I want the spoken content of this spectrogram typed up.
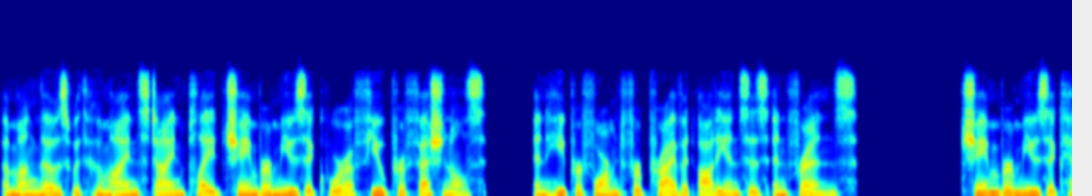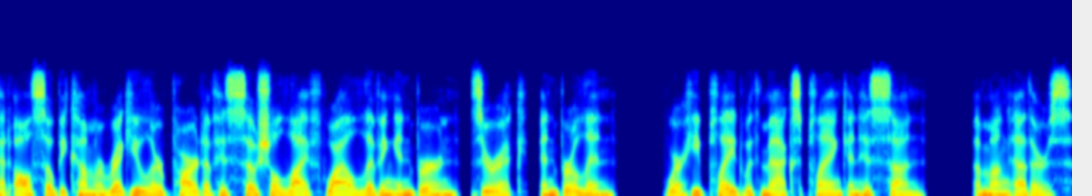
among those with whom Einstein played chamber music were a few professionals, and he performed for private audiences and friends. Chamber music had also become a regular part of his social life while living in Bern, Zurich, and Berlin, where he played with Max Planck and his son, among others.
